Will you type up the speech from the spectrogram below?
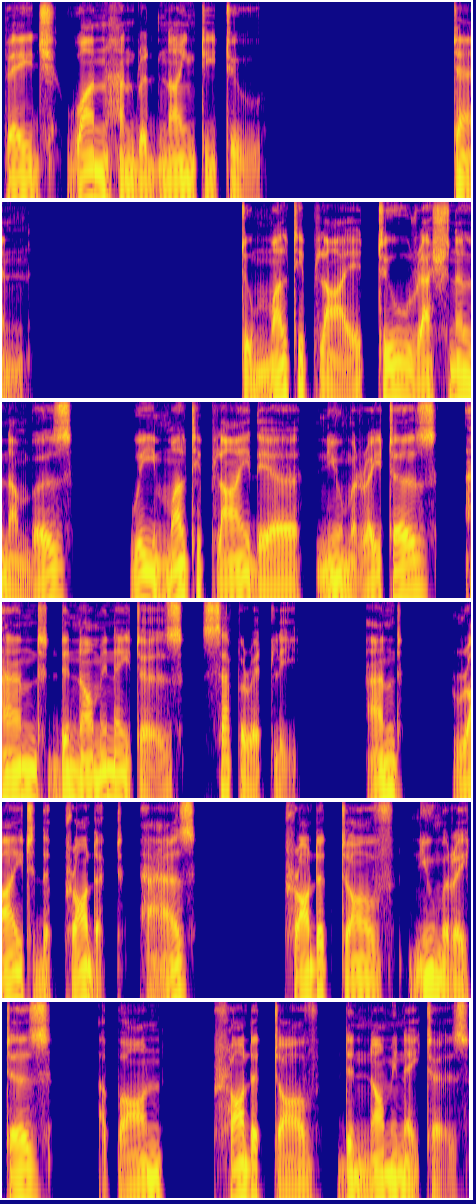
Page 192 10. To multiply two rational numbers, we multiply their numerators and denominators separately and write the product as product of numerators upon product of denominators.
